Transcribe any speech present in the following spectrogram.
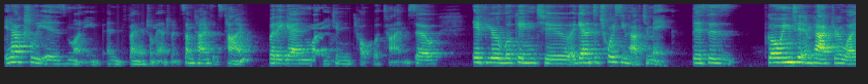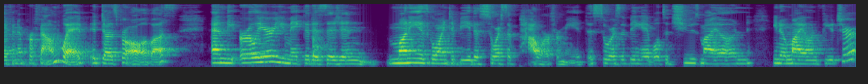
it actually is money and financial management. Sometimes it's time, but again, money can help with time. So if you're looking to, again, it's a choice you have to make. This is going to impact your life in a profound way. It does for all of us. And the earlier you make the decision, money is going to be the source of power for me, the source of being able to choose my own, you know, my own future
